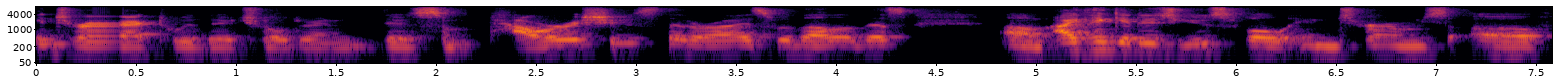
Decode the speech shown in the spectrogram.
interact with their children. There's some power issues that arise with all of this. Um, I think it is useful in terms of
